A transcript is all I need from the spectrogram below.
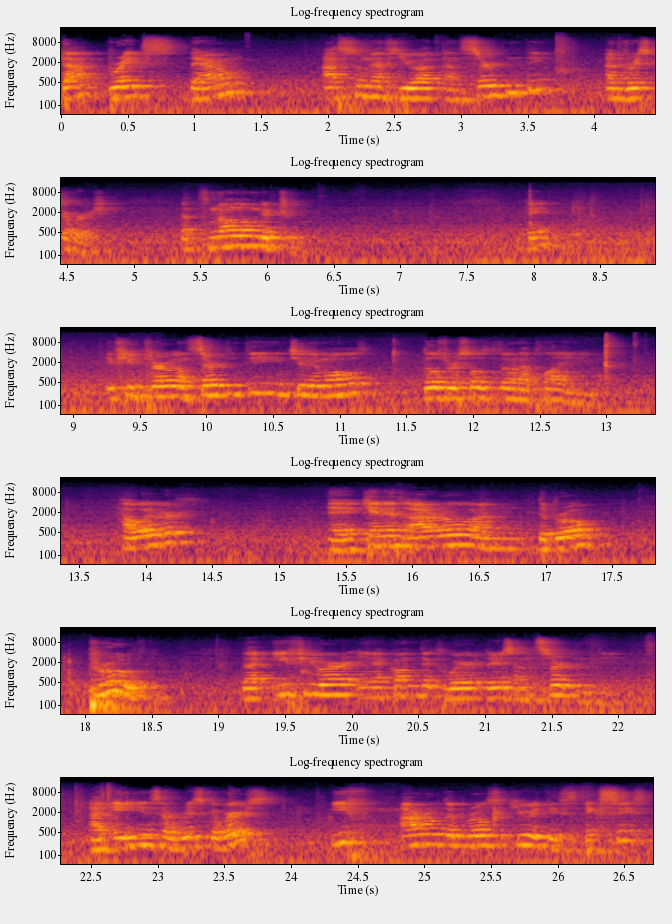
That breaks down as soon as you add uncertainty and risk aversion. That's no longer true. Okay? If you throw uncertainty into the models, those results don't apply anymore. However, uh, Kenneth Arrow and Debreu proved that if you are in a context where there is uncertainty and agents are risk averse, if Arrow-Debreu securities exist,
